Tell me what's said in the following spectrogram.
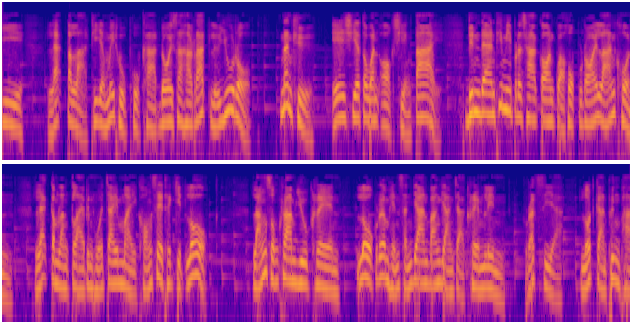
ยี และตลาดที่ยังไม่ถูกผูกขาดโดยสหรัฐหรือยุโรป นั่นคือ เอเชียตะวันออกเฉียงใต้ ดินแดนที่มีประชากรกว่า 600 ล้านคน และกำลังกลายเป็นหัวใจใหม่ของเศรษฐกิจโลก หลังสงครามยูเครน โลกเริ่มเห็นสัญญาณบางอย่างจากเครมลิน รัสเซีย ลดการพึ่งพา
